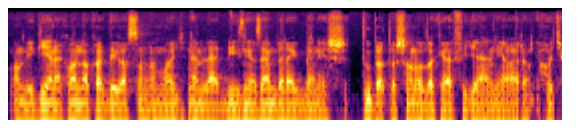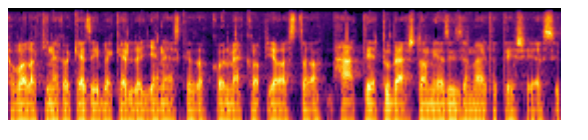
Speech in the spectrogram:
Amíg ilyenek vannak, addig azt mondom, hogy nem lehet bízni az emberekben, és tudatosan oda kell figyelni arra, hogyha valakinek a kezébe kerül egy ilyen eszköz, akkor megkapja azt a háttértudást, ami az üzemeltetéséhez szükséges.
